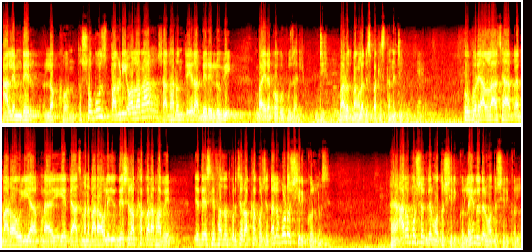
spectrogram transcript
আলেমদের লক্ষণ। তো সবুজ পাগড়িওয়ালারা, সাধারণত এরা বেরেলবি বা এরা কবর পূজারী। জি, ভারত, বাংলাদেশ, পাকিস্তানে, জি। উপরে আল্লাহ আছে বারো আউলিয়া ইয়েতে আছে। মানে বারো আউলিয়া যদি দেশ রক্ষা করা ভাবে, যে দেশ হেফাজত করছে, রক্ষা করছে, তাহলে বড় শিরিক করল। হ্যাঁ আরব মুশ্রিকদের মতো শিরিক করল, হিন্দুদের মতো শিরিক করল।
